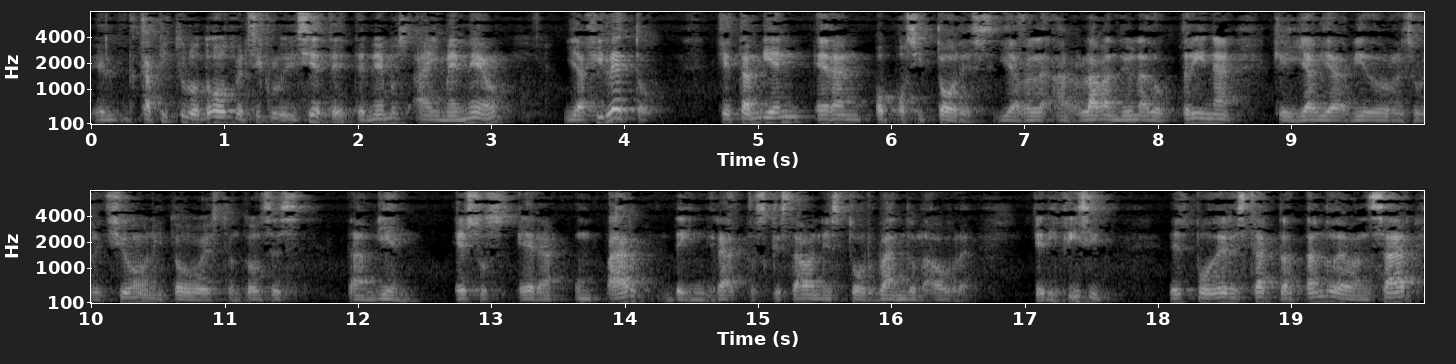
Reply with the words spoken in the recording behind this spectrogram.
el capítulo 2, versículo 17, tenemos a Himeneo y a Fileto, que también eran opositores y hablaban de una doctrina que ya había habido resurrección y todo esto. Entonces, también esos eran un par de ingratos que estaban estorbando la obra. Qué difícil es poder estar tratando de avanzar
